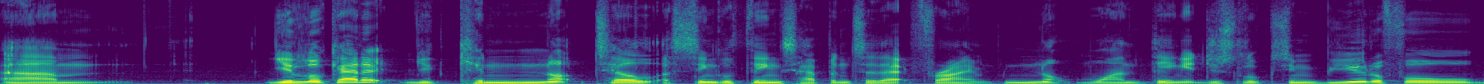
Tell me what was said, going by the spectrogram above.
Um, you look at it, you cannot tell a single thing's happened to that frame. Not one thing. It just looks in beautiful,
